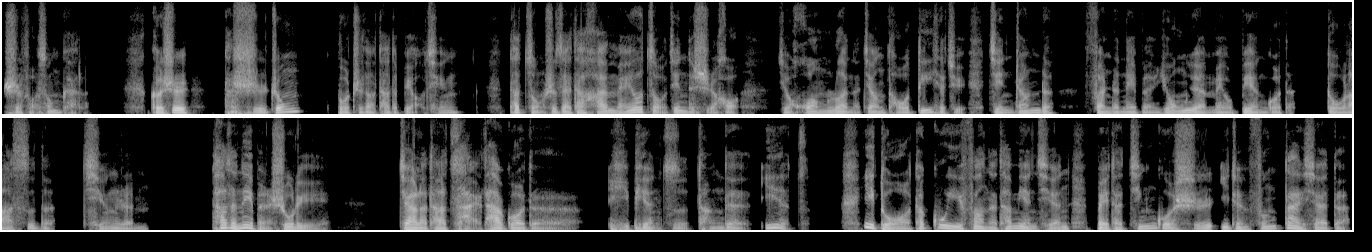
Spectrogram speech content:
是否松开了？可是他始终不知道他的表情。他总是在他还没有走近的时候，就慌乱的将头低下去，紧张的翻着那本永远没有变过的杜拉斯的情人。他在那本书里加了他踩踏过的一片紫藤的叶子。一朵他故意放在他面前，被他经过时一阵风带下的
